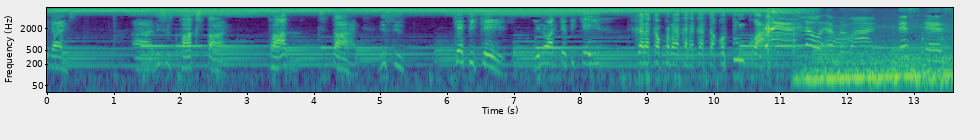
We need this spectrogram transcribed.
Hey guys, uh, this is Pakistan. Pakistan. This is KPK. You know what KPK is? Hello everyone. This is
